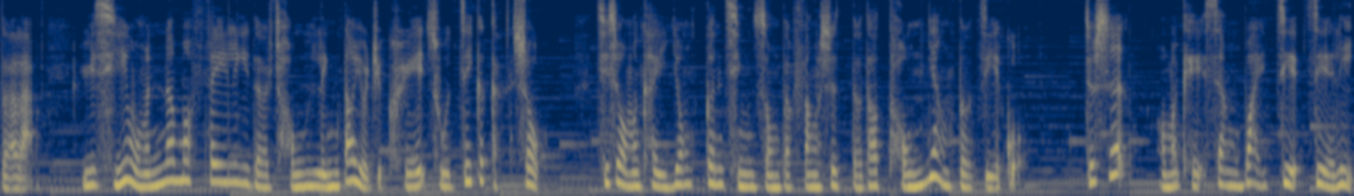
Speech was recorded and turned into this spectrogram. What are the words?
得啦，与其我们那么费力的从零到有去 create 出这个感受。其实我们可以用更轻松的方式得到同样的结果，就是我们可以向外界借力，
